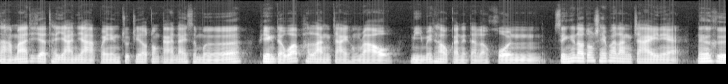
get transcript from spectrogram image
สามารถที่จะทะยานอยากไปยังจุดที่เราต้องการได้เสมอ เพียงแต่ว่าพลังใจของเรามีไม่เท่ากันในแต่ละคน สิ่งที่เราต้องใช้พลังใจเนี่ยนั่นก็คือ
